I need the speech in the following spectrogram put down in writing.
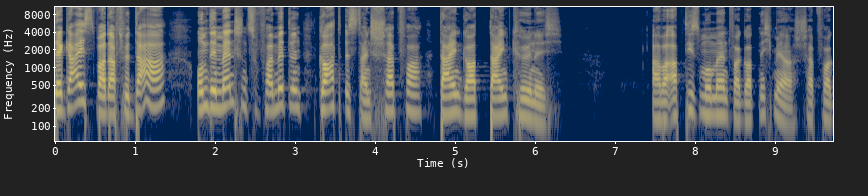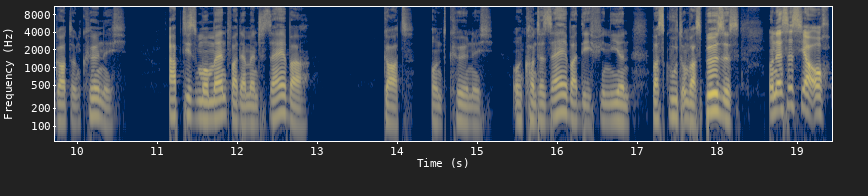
Der Geist war dafür da, um den Menschen zu vermitteln, Gott ist dein Schöpfer, dein Gott, dein König. Aber ab diesem Moment war Gott nicht mehr Schöpfer, Gott und König. Ab diesem Moment war der Mensch selber Gott und König und konnte selber definieren, was gut und was böse ist. Und es ist ja auch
